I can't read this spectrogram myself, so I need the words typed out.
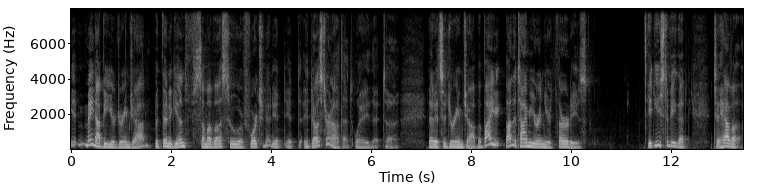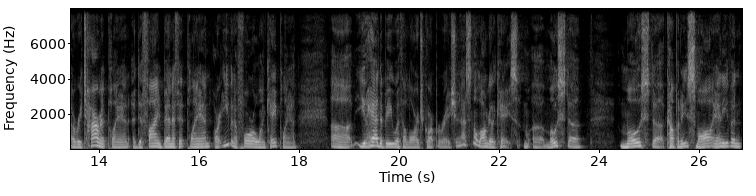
it may not be your dream job, but then again, some of us who are fortunate, it, it, it does turn out that way that, uh, that it's a dream job. But by, by the time you're in your 30s, it used to be that to have a, a retirement plan, a defined benefit plan, or even a 401k plan, uh, you had to be with a large corporation. That's no longer the case. Uh, most uh, most uh, companies, small and even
